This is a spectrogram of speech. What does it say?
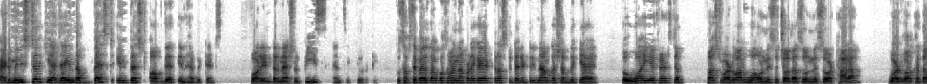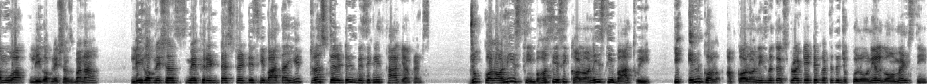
एडमिनिस्टर किया जाए in the best interest of their inhabitants for international peace and security तो सबसे पहले तो आपको समझना पड़ेगा ये ट्रस्ट टेरिटरी नाम का शब्द क्या है। तो हुआ ये फ्रेंड्स जब फ़र्स्ट वर्ल्ड वॉर हुआ 1914 से 1918 वर्ल्ड वॉर खत्म हुआ लीग ऑफ़ नेशंस बना। लीग ऑफ़ नेशंस में फिर इन टेस्ट टेरिटरीज की बात आई, ये ट्रस्ट टेरिटरीज बेसिकली था क्या फ्रेंड्स जो कॉलोनीज थी, बहुत सी ऐसी कॉलोनीज थी, बात हुई कि इन अब कॉलोनीज में तो एक्सप्लोइटेटिव करते थे जो कॉलोनियल गवर्नमेंट्स थी,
